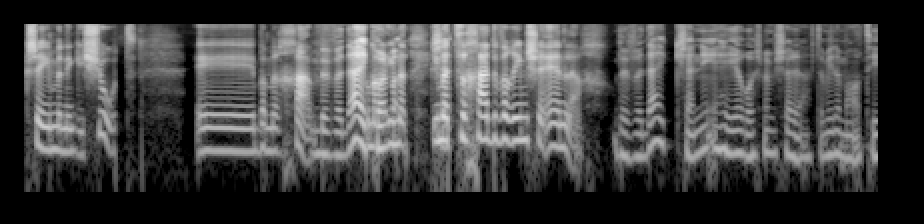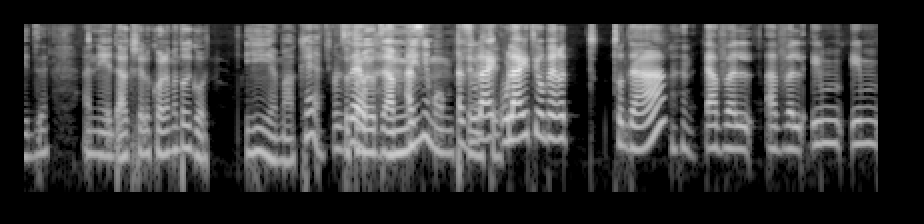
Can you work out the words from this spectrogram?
קשיים בנגישות. אה, במרחב. בוודאי, כלומר, כל אם, מה... את- אם את צריכה דברים שאין לך. בוודאי, כשאני אהיה ראש ממשלה, תמיד אמרתי את זה, אני אדאג שלכל המדרגות יהיה מעקה. אז זאת זהו. אומרת, זה המינימום אז מבחינתי. אולי, אולי הייתי אומרת תודה, אבל, אבל אם, אם,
